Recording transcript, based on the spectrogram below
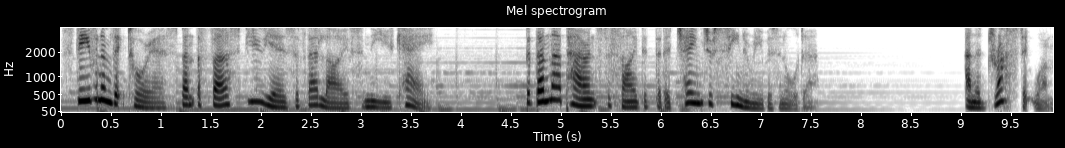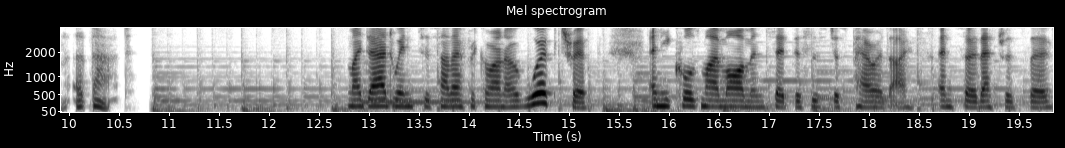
Steven and Victoria spent the first few years of their lives in the UK. But then their parents decided that a change of scenery was in order. And a drastic one at that. My dad went to South Africa on a work trip and he called my mom and said this is just paradise. And so that was the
